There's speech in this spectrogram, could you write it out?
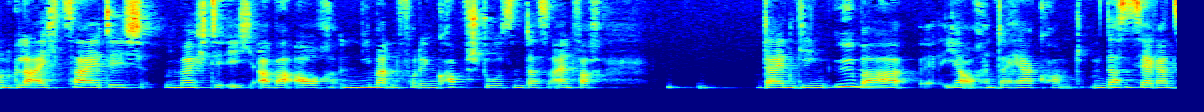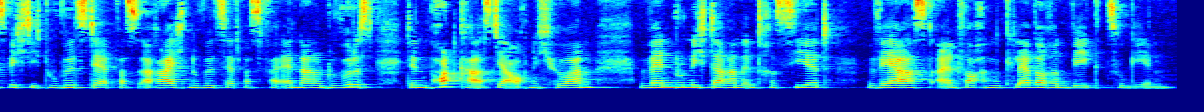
Und gleichzeitig möchte ich aber auch niemanden vor den Kopf stoßen, dass einfach dein Gegenüber ja auch hinterherkommt. Und das ist ja ganz wichtig. Du willst dir etwas erreichen, du willst dir etwas verändern und du würdest den Podcast ja auch nicht hören, wenn du nicht daran interessiert wärst, einfach einen cleveren Weg zu gehen.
